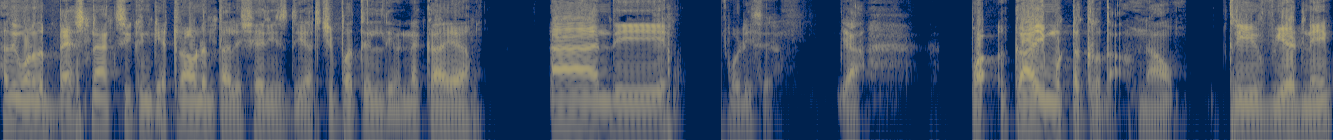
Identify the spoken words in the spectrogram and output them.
I think one of the best snacks you can get around in Thalassery is the Archipatil, the Unnakaya, and the what do you say? Yeah, Kai Now three weird names.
